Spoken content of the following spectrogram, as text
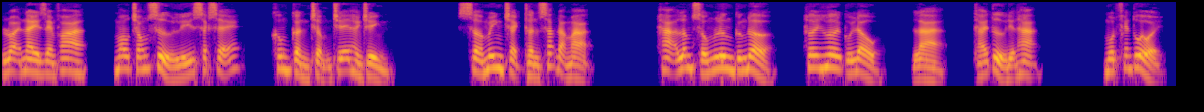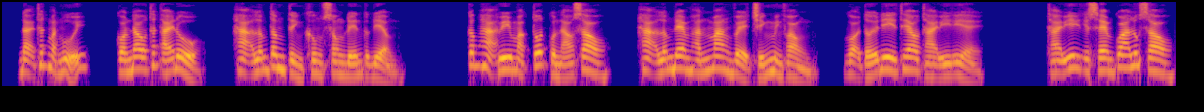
Loại này dèm pha, mau chóng xử lý sạch sẽ, không cần chậm trễ hành trình. Sở minh trạch thần sắc đạm mạc. Hạ lâm sống lưng cứng đờ, hơi hơi cúi đầu, là, thái tử điện hạ. Một phen tuổi, đại thất mặt mũi, còn đau thất thái đồ, hạ lâm tâm tình không xong đến cực điểm. Cấp hạ huy mặc tốt quần áo sau, hạ lâm đem hắn mang về chính mình phòng, gọi tới đi theo thái y đi Thái y xem qua lúc sau,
